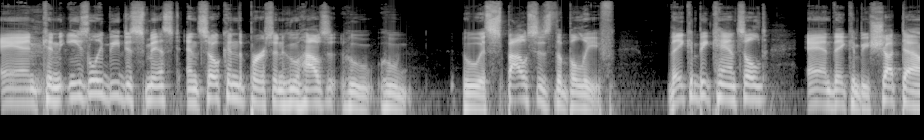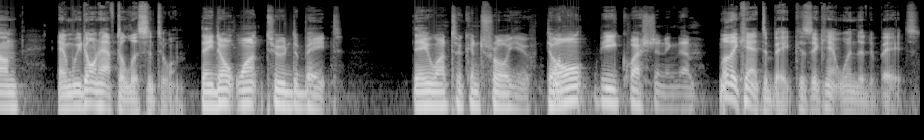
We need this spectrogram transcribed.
and can easily be dismissed, and so can the person who houses, who who who espouses the belief. They can be canceled and they can be shut down, and we don't have to listen to them. They don't want to debate. They want to control you. Don't be questioning them. Well, they can't debate because they can't win the debates,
